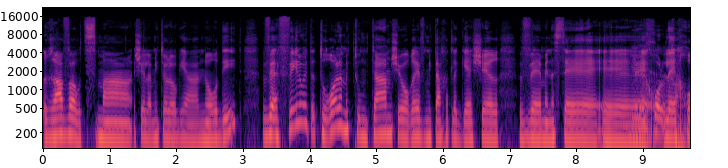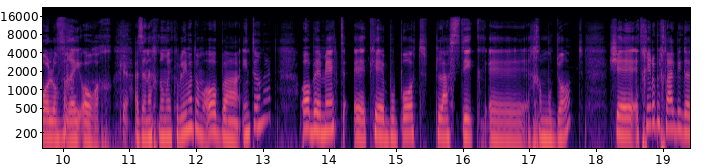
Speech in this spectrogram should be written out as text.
רב העוצמה של המיתולוגיה הנורדית, ואפילו את הטרול המטומטם שאורב מתחת לגשר ומנסה אה, לאכול. לאכול עוברי אורח. כן. אז אנחנו מקבלים אותם או באינטרנט, או באמת אה, כבובות פלסטיק אה, חמודות, שהתחילו בכלל בגלל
